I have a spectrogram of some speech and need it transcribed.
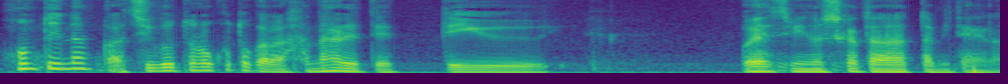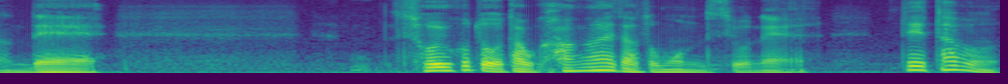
本当になんか仕事のことから離れてっていうお休みの仕方だったみたいなんで、そういうことを多分考えたと思うんですよね。で、多分、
